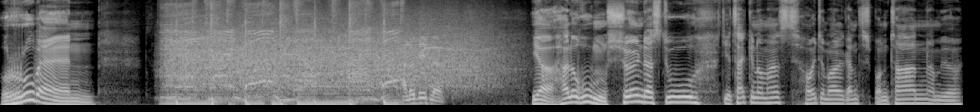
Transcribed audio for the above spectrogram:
Ruben. Hallo Detlef. Ja, hallo Ruben. Schön, dass du dir Zeit genommen hast. Heute mal ganz spontan haben wir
